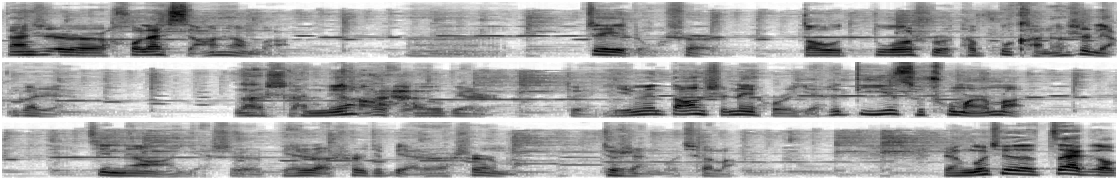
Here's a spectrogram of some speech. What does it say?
但是后来想想吧，嗯、这种事儿都多数他不可能是两个人，那是肯定还还有别人。对，因为当时那会儿也是第一次出门嘛，尽量也是别惹事儿就别惹事儿嘛，就忍过去了。忍过去，再个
